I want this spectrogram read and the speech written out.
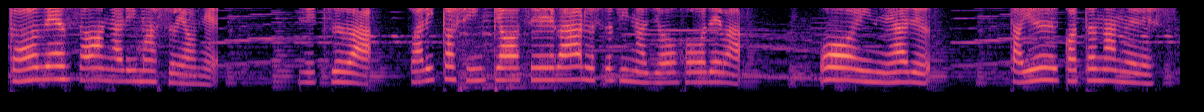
当然そうなりますよね。実は、割と信憑性がある筋の情報では、大いにある、ということなのです。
